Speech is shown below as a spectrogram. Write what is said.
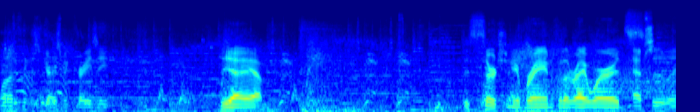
One of the things that drives me crazy. Yeah, yeah. Just searching your brain for the right words. Absolutely.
